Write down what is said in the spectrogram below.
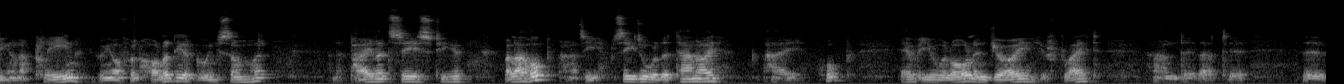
being on a plane, going off on holiday or going somewhere, and the pilot says to you, Well, I hope, as he says over the tannoy, I hope you will all enjoy your flight and uh, that uh, the,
